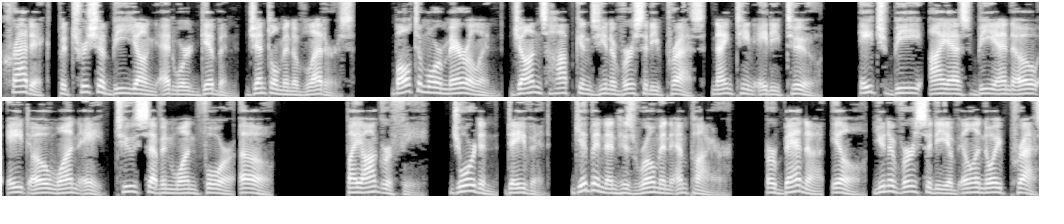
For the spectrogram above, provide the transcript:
Craddock, Patricia B. Young Edward Gibbon, Gentleman of Letters. Baltimore, Maryland, Johns Hopkins University Press, 1982. HB, ISBN 0-8018-2714-0. Biography. Jordan, David. Gibbon and His Roman Empire. Urbana, Ill, University of Illinois Press,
